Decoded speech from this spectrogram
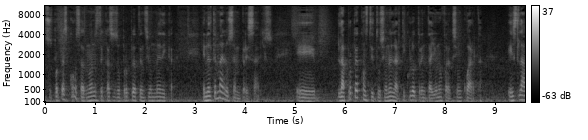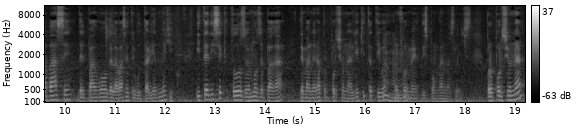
sus propias cosas, ¿no? En este caso, su propia atención médica. En el tema de los empresarios, eh, la propia Constitución, el artículo 31, fracción cuarta, es la base del pago de la base tributaria en México y te dice que todos debemos de pagar de manera proporcional y equitativa conforme dispongan las leyes. Proporcional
